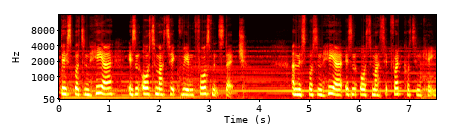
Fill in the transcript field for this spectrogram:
This button here is an automatic reinforcement stitch and this button here is an automatic thread cutting key.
